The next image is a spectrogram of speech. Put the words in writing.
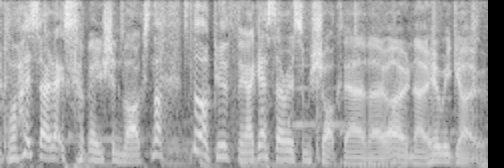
Why is there an exclamation mark? It's not, it's not a good thing. I guess there is some shock there, though. Oh no, here we go.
